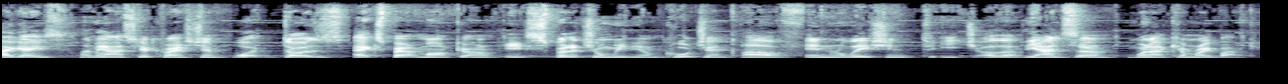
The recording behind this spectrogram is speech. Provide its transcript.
Hi guys, let me ask you a question. What does expert marketer, a spiritual medium, coaching have in relation to each other? The answer when I come right back.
